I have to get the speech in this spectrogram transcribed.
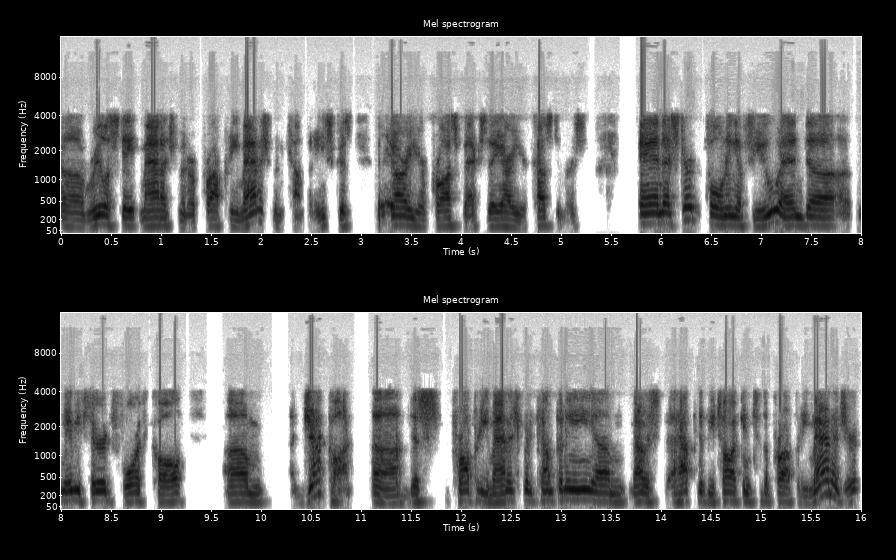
uh, real estate management or property management companies because they are your prospects, they are your customers. And I started phoning a few, and uh, maybe third, fourth call, um, jackpot. Uh, this property management company. Um, I was I happened to be talking to the property manager,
